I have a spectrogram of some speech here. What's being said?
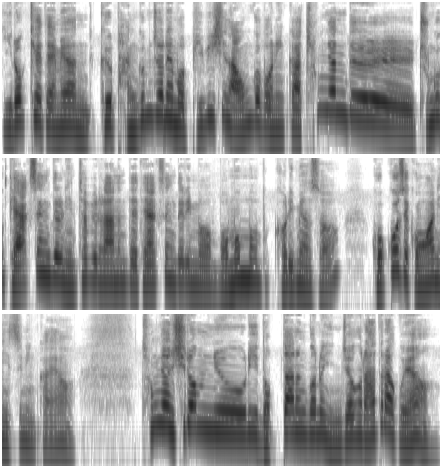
이렇게 되면 그 방금 전에 뭐 BBC 나온 거 보니까 청년들 중국 대학생들 인터뷰를 하는데 대학생들이 뭐 머뭇머뭇거리면서 곳곳에 공안이 있으니까요. 청년 실업률이 높다는 거는 인정을 하더라고요.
